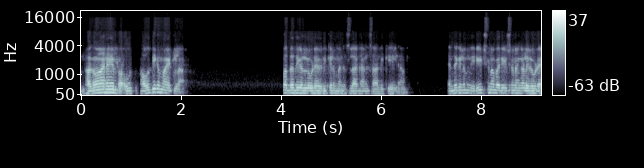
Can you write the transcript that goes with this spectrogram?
ഭഗവാനെ ഭൗതികമായിട്ടുള്ള പദ്ധതികളിലൂടെ ഒരിക്കലും മനസ്സിലാക്കാൻ സാധിക്കുകയില്ല. എന്തെങ്കിലും നിരീക്ഷണ പരീക്ഷണങ്ങളിലൂടെ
